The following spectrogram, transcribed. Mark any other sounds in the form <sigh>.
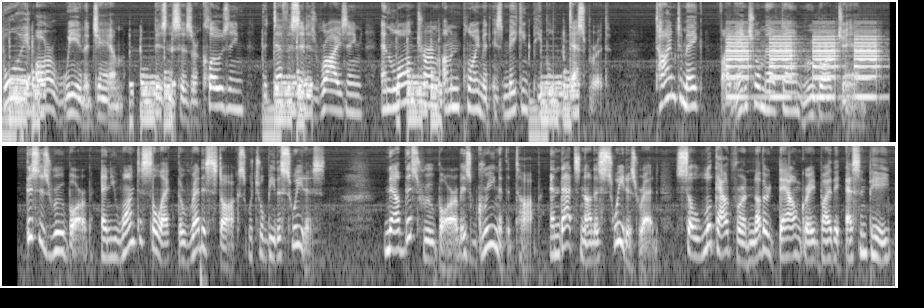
Boy, are we in a jam. Businesses are closing, the deficit is rising, and long term unemployment is making people desperate. Time to make Financial Meltdown Rhubarb Jam. This is rhubarb, and you want to select the reddest stalks, which will be the sweetest. Now this rhubarb is green at the top, and that's not as sweet as red, so look out for another downgrade by the S&P.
